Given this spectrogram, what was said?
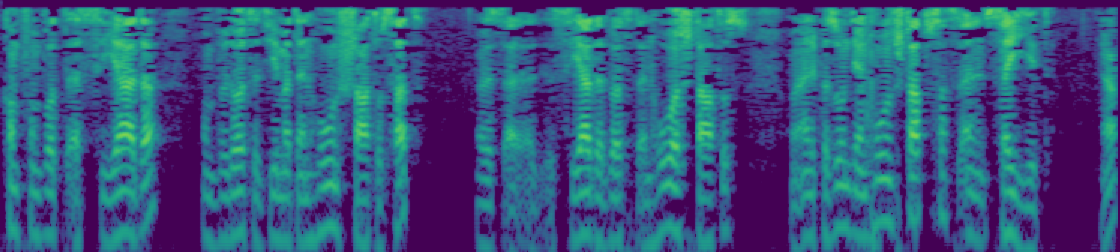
kommt vom Wort Siyada und bedeutet jemand, der einen hohen Status hat. Äh, Siyada bedeutet ein hoher Status und eine Person, die einen hohen Status hat, ist ein Sayyid. Ja?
